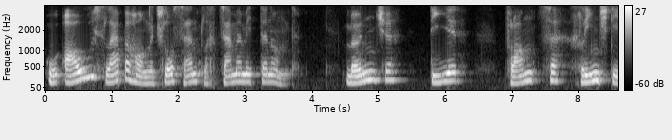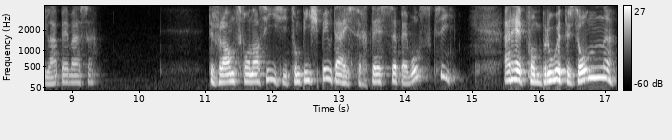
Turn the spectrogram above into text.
Und alles Leben hängt schlussendlich zusammen miteinander. Menschen, Tiere, Pflanzen, kleinste Lebewesen. Der Franz von Assisi zum Beispiel, der ist sich dessen bewusst gewesen. Er hat vom Bruder Sonne,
